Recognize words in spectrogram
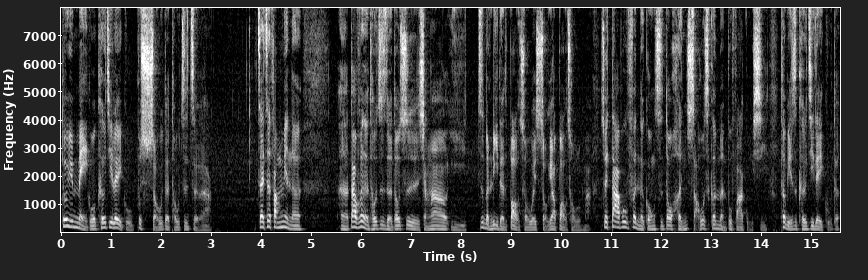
对于美国科技类股不熟的投资者啊，在这方面呢，呃，大部分的投资者都是想要以资本利得的报酬为首要报酬了嘛，所以大部分的公司都很少或是根本不发股息，特别是科技类股的，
